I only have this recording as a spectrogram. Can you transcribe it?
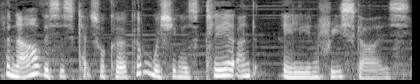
For now, this is Ketchel Kirkham wishing us clear and alien free skies.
